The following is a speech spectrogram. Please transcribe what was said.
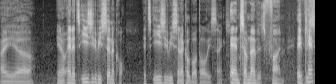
I, uh, you know, and it's easy to be cynical. It's easy to be cynical about all these things. And sometimes it's fun. It can't.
